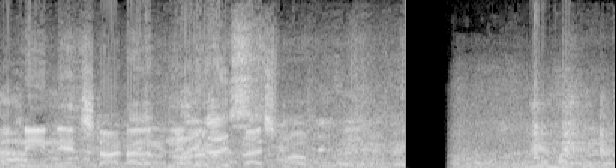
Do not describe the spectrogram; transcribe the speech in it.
ಬನ್ನಿ ಇನ್ನೇನು ಸ್ಟಾರ್ಟ್ ಆಗುತ್ತೆ ನೋಡಿ ಫ್ಲಾಶ್ ಫ್ಲ್ಯಾಶ್ ಮಾಪ್ ಏನ್ ಮಾಡ್ತೀರಾ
